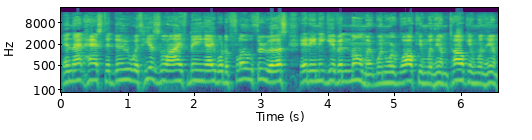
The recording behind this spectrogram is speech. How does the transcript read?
and that has to do with His life being able to flow through us at any given moment when we're walking with Him, talking with Him,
